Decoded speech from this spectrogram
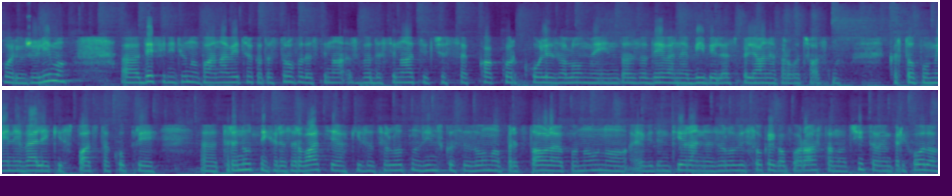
porju želimo. Uh, definitivno pa je največja katastrofa destina v destinaciji, če se kakorkoli zalomi in da zadeve ne bi bile speljane pravočasno, ker to pomeni veliki spad tako pri uh, trenutnih rezervacijah, ki za celotno zimsko sezono predstavljajo ponovno evidentiranje zelo visokega porasta nočitev in prihodov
